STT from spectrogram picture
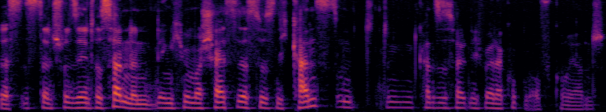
das ist dann schon sehr interessant. Dann denke ich mir mal, scheiße, dass du es nicht kannst und dann kannst du es halt nicht weiter gucken auf Koreanisch.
